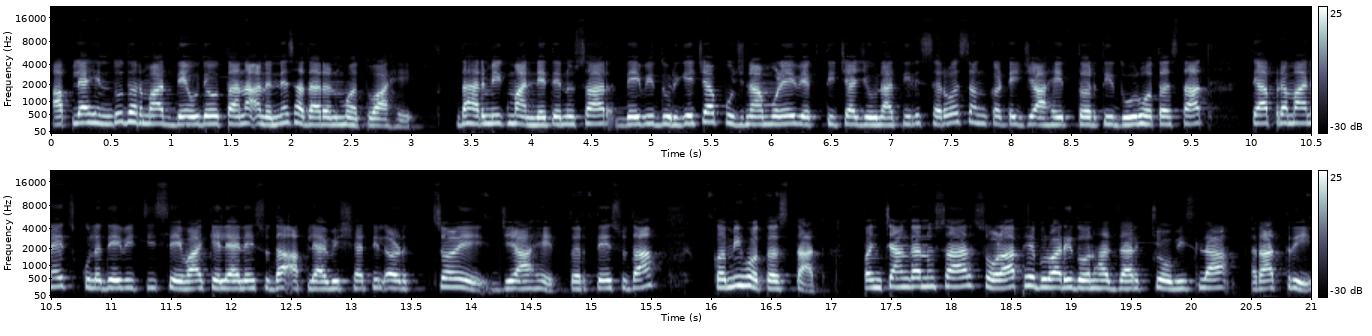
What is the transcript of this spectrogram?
आपल्या हिंदू धर्मात देवदेवतांना अनन्यसाधारण महत्त्व आहे. धार्मिक मान्यतेनुसार देवी दुर्गेच्या पूजनामुळे व्यक्तीच्या जीवनातील सर्व संकटे जी आहेत तर ती दूर होत असतात. त्याप्रमाणेच कुलदेवीची सेवा केल्याने सुद्धा आपल्या आयुष्यातील अडचळे जे आहेत तर ते सुद्धा कमी होत असतात. पंचांगानुसार सोळा फेब्रुवारी दोन हजार चोवीसला रात्री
